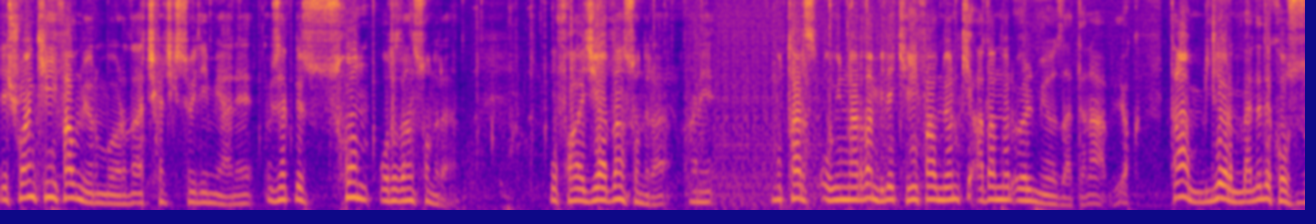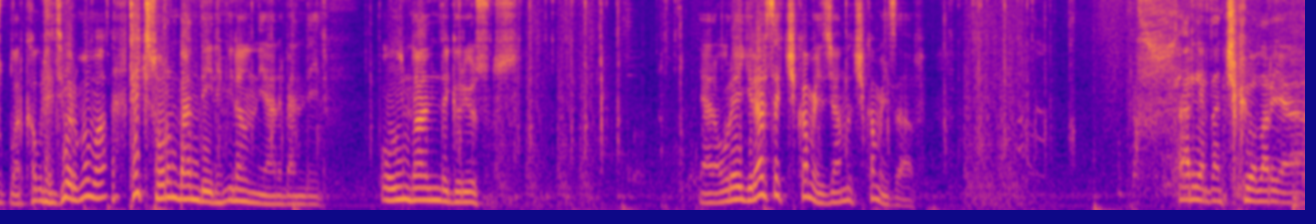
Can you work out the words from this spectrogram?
E şu an keyif almıyorum bu arada açık açık söyleyeyim yani. Özellikle son odadan sonra. O faciadan sonra hani bu tarz oyunlardan bile keyif almıyorum ki adamlar ölmüyor zaten abi yok. Tamam biliyorum bende de kolsuzluk var kabul ediyorum ama tek sorun ben değilim inanın yani ben değilim. Oyun halini de görüyorsunuz. Yani oraya girersek çıkamayız canlı çıkamayız abi. Üf, her yerden çıkıyorlar ya.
